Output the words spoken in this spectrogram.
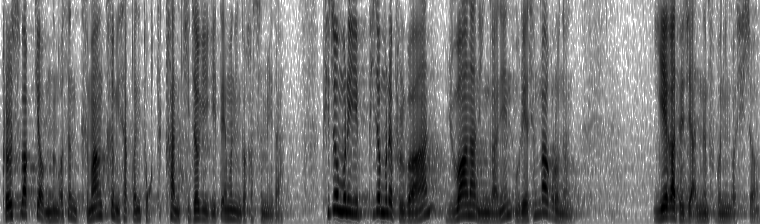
그럴 수밖에 없는 것은 그만큼 이 사건이 독특한 기적이기 때문인 것 같습니다. 피조물이 피조물에 불과한 유한한 인간인 우리의 생각으로는 이해가 되지 않는 부분인 것이죠.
